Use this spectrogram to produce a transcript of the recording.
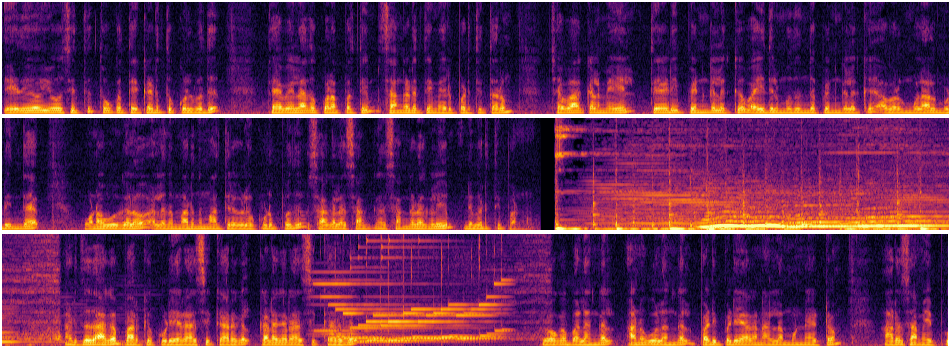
எதையோ யோசித்து தூக்கத்தை கெடுத்துக்கொள்வது தேவையில்லாத குழப்பத்தையும் சங்கடத்தையும் ஏற்படுத்தி தரும். செவ்வாய்க்கிழமையில் தேடி பெண்களுக்கு வயதில் முதிர்ந்த பெண்களுக்கு அவர் உங்களால் முடிந்த உணவுகளோ அல்லது மருந்து மாத்திரைகளோ கொடுப்பது சகல சங்க சங்கடங்களையும் நிவர்த்தி பண்ணும். அடுத்ததாக பார்க்கக்கூடிய ராசிக்காரர்கள் கடக ராசிக்காரர்கள். யோக பலங்கள் அனுகூலங்கள் படிப்படியாக நல்ல முன்னேற்றம் அரசமைப்பு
